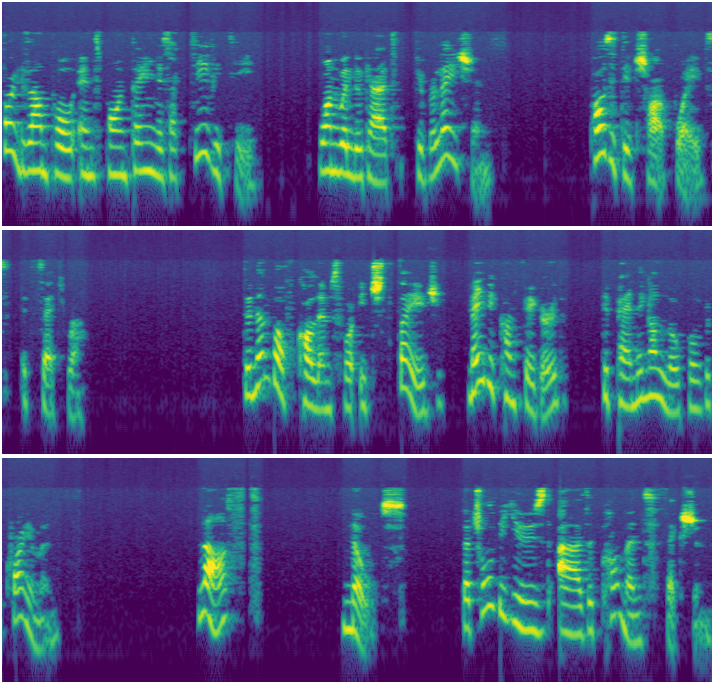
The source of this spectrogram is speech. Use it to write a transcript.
For example, in spontaneous activity, one will look at fibrillations, positive sharp waves, etc. The number of columns for each stage may be configured depending on local requirements. Last, notes that shall be used as a comment section.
